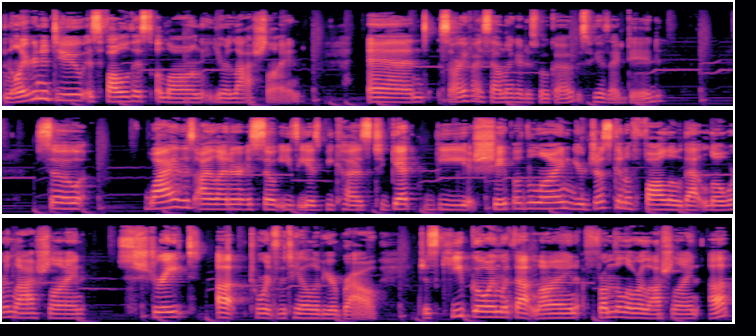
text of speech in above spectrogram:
And all you're going to do is follow this along your lash line. And sorry if I sound like I just woke up, it's because I did. So why this eyeliner is so easy is because to get the shape of the line, you're just to follow that lower lash line straight up towards the tail of your brow. Just keep going with that line from the lower lash line up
